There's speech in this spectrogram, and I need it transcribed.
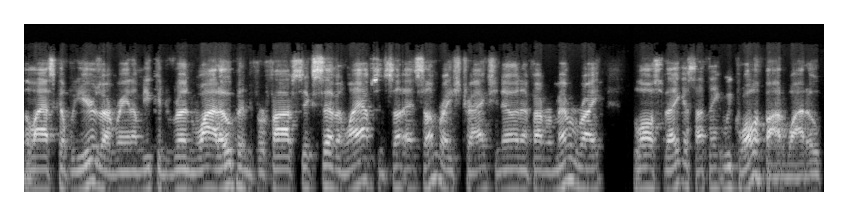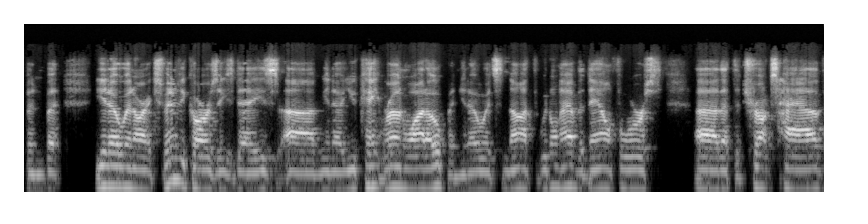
the last couple years I ran them, you could run wide open for five, six, seven laps and some, at some racetracks, you know. And if I remember right, Las Vegas, I think we qualified wide open. But you know, in our Xfinity cars these days, uh, you know, you can't run wide open. You know, it's not. We don't have the downforce uh, that the trucks have.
